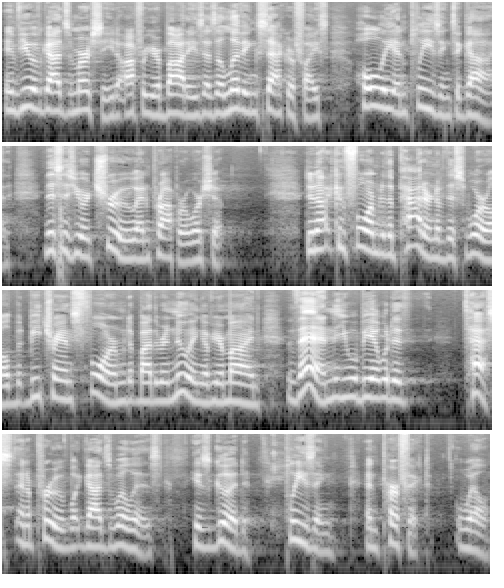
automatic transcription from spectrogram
in view of God's mercy, to offer your bodies as a living sacrifice, holy and pleasing to God. This is your true and proper worship. Do not conform to the pattern of this world, but be transformed by the renewing of your mind. Then you will be able to test and approve what God's will is his good, pleasing, and perfect will.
